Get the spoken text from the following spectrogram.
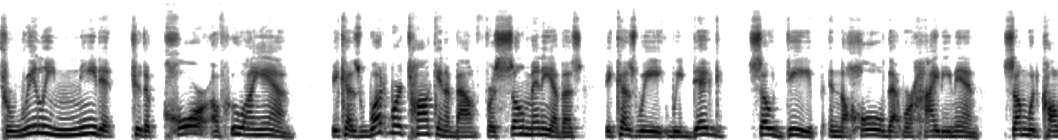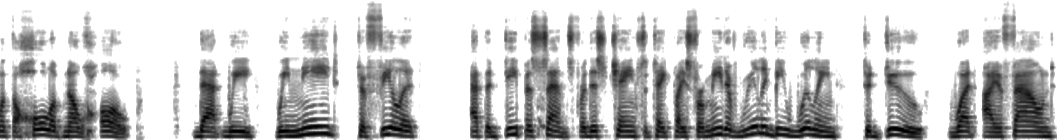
to really need it to the core of who I am. Because what we're talking about for so many of us, because we, we dig so deep in the hole that we're hiding in, some would call it the hole of no hope, that we, we need to feel it at the deepest sense for this change to take place, for me to really be willing to do what I have found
